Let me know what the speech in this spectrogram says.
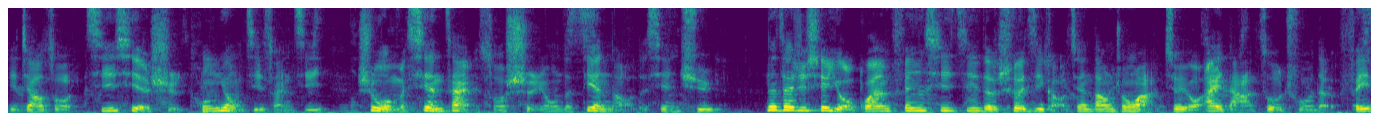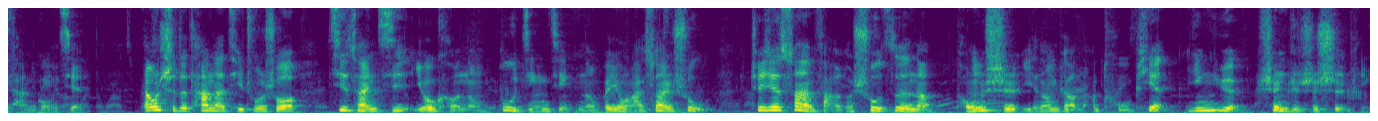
也叫做机械式通用计算机，是我们现在所使用的电脑的先驱。那在这些有关分析机的设计稿件当中啊，就有艾达做出的非凡贡献。当时的他呢提出说，计算机有可能不仅仅能被用来算数，这些算法和数字呢，同时也能表达图片、音乐，甚至是视频。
